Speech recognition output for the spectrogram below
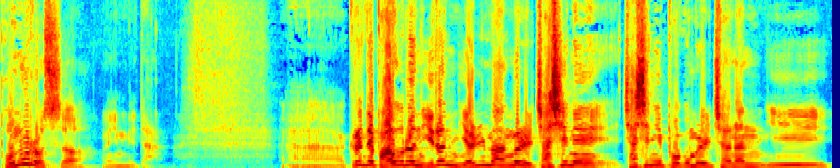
봄으로써입니다. 아, 그런데 바울은 이런 열망을 자신의 자신이 복음을 전한 이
